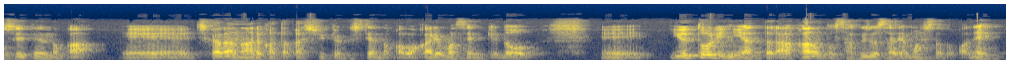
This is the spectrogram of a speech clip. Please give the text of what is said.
教えてるのか、えー力のある方が集客してるのかわかりませんけど、えー言う通りにやったらアカウント削除されましたとかね、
